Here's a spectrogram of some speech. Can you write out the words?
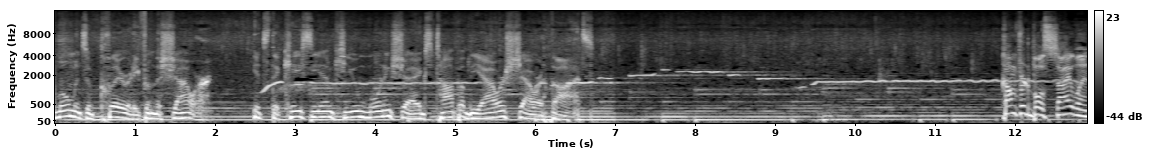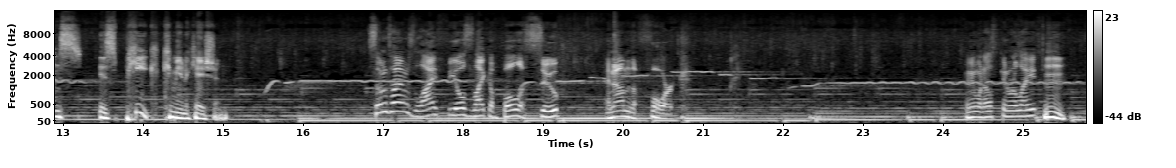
Moments of clarity from the shower. It's the KCMQ Morning Shag's top of the hour shower thoughts. Comfortable silence is peak communication. Sometimes life feels like a bowl of soup, and I'm the fork. Anyone else can relate? Hmm.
